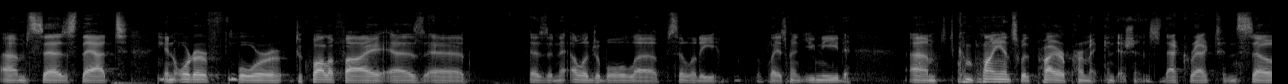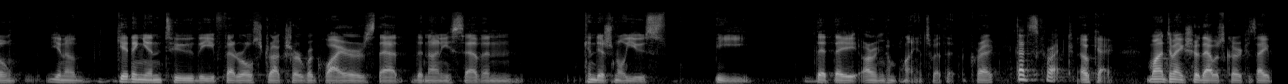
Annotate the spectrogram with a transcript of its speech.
um, says that in order for to qualify as a as an eligible uh, facility replacement, you need um, compliance with prior permit conditions. Is that correct? And so, you know, getting into the federal structure requires that the 97 conditional use be that they are in compliance with it. Correct? That's correct. Okay. I wanted to make sure that was clear because I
